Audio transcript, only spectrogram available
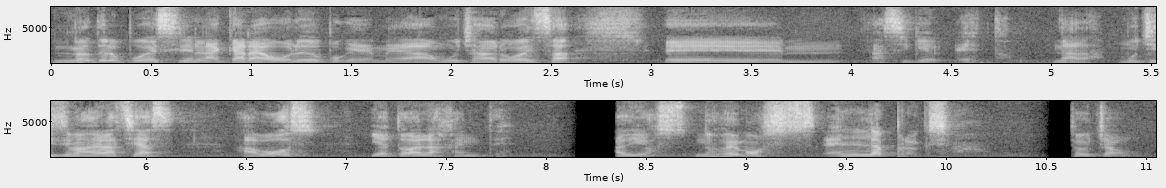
No te lo puedo decir en la cara, boludo, porque me da mucha vergüenza. Eh, así que esto, nada. Muchísimas gracias a vos y a toda la gente. Adiós, nos vemos en la próxima. Chau, chau.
